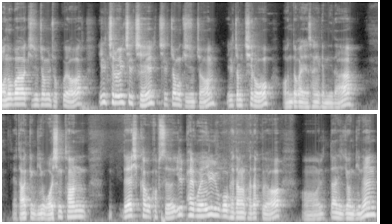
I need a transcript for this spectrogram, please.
언오바 기준점을 줬고요. 175, 177, 7.5 기준점, 1.75 언더가 예상이 됩니다. 네, 다음 경기 워싱턴 대 시카고 컵스 189에 165 배당을 받았고요. 어, 일단 이 경기는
